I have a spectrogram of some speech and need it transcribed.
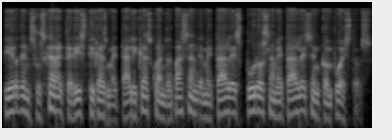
pierden sus características metálicas cuando pasan de metales puros a metales en compuestos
